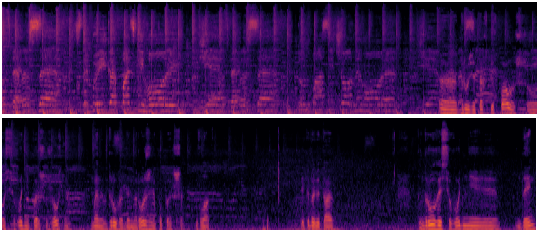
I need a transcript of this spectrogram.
в тебе все, степи Карпатські гори, є в тебе все, Донбас і Чорне море, Е, друзі, так співпало, що сьогодні 1 жовтня. У мене вдруге день народження, по-перше, Влад. Я тебе вітаю. По-друге, сьогодні День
